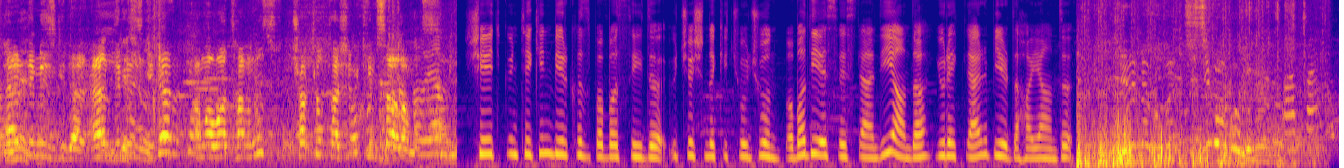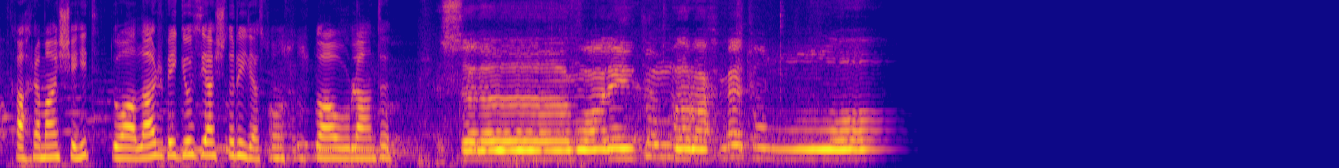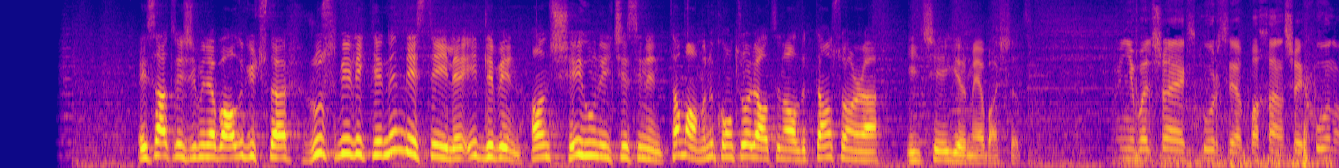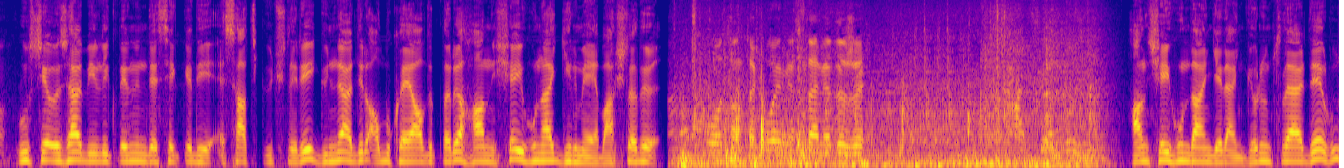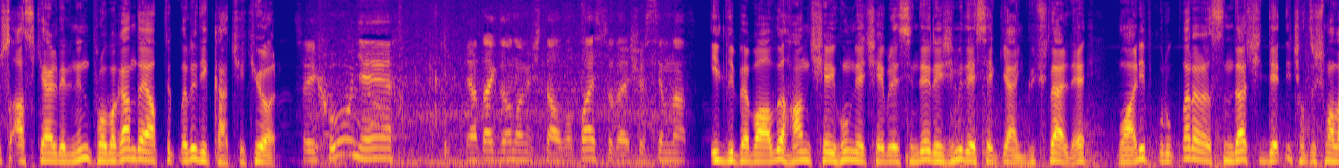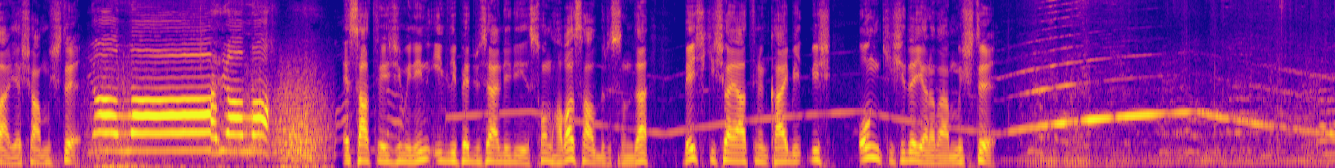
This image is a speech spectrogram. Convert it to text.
Erdimiz gider, erdimiz gider ama vatanımız çakıl taşını kimse alamaz. Şehit Güntekin bir kız babasıydı. 3 yaşındaki çocuğun baba diye seslendiği anda yürekler bir daha yandı. Kahraman şehit dualar ve gözyaşlarıyla sonsuzluğa uğurlandı. Esselamu aleyküm ve rahmetullah. Esad rejimine bağlı güçler Rus birliklerinin desteğiyle İdlib'in Han Şeyhun ilçesinin tamamını kontrol altına aldıktan sonra ilçeye girmeye başladı. Rusya özel birliklerinin desteklediği Esad güçleri günlerdir ablukaya aldıkları Han Şeyhun'a girmeye başladı. Han Şeyhun'dan gelen görüntülerde Rus askerlerinin propaganda yaptıkları dikkat çekiyor. Şeyhun'e Я так давно мечтал попасть сюда, еще с 17. İdlib'e bağlı Han Şeyhun ve çevresinde rejimi destekleyen güçlerle muhalif gruplar arasında şiddetli çatışmalar yaşanmıştı. Ya Allah, ya Allah. Esad rejiminin İdlib'e düzenlediği son hava saldırısında 5 kişi hayatını kaybetmiş, 10 kişi de yaralanmıştı.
